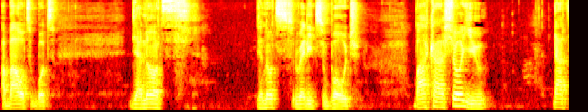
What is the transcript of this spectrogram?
about, but they are not they're not ready to budge. But I can assure you that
